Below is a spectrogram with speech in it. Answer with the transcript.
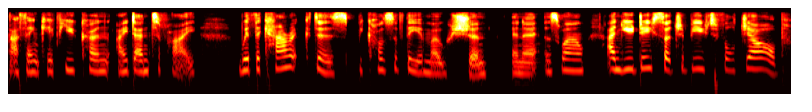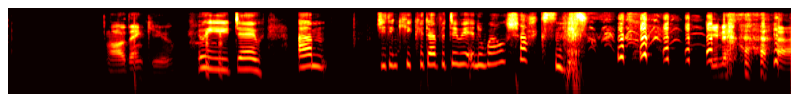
I think if you can identify with the characters because of the emotion in it as well. And you do such a beautiful job. Oh, thank you. oh, you do. Um, do you think you could ever do it in a Welsh accent? you know,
